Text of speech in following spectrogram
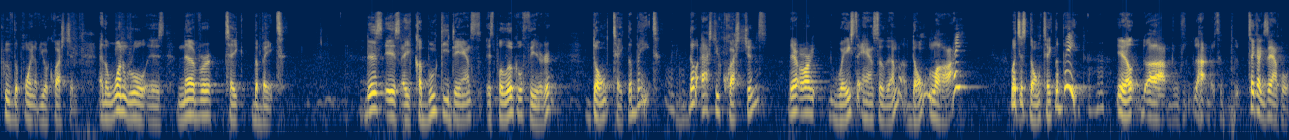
prove the point of your question. And the one rule is never take the bait. This is a kabuki dance, it's political theater. Don't take the bait. They'll ask you questions. There are ways to answer them. Don't lie, but just don't take the bait. You know, uh, take an example.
